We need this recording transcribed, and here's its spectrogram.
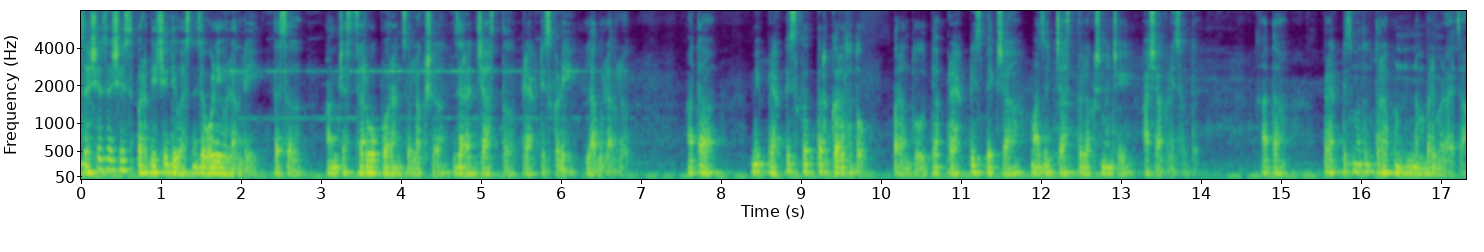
जसे जसे स्पर्धेचे दिवस जवळ येऊ लागले तसं आमच्या सर्व पोरांचं लक्ष जरा जास्त प्रॅक्टिसकडे लागू लागलं. आता मी प्रॅक्टिस कर तर करत होतो परंतु त्या प्रॅक्टिसपेक्षा माझं जास्त लक्ष म्हणजे आशाकडेच होतं. आता प्रॅक्टिसमधून तर आपण नंबर मिळवायचा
